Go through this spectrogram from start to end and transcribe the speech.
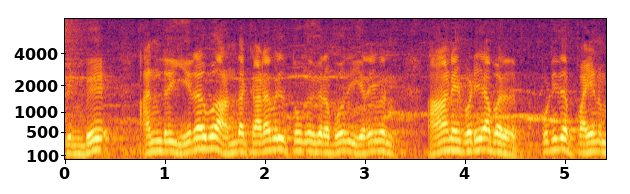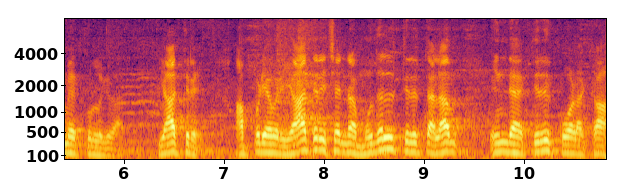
பின்பு அன்று இரவு அந்த கடவில் தூங்குகிற போது இறைவன் ஆணைப்படி அவர் புனித பயணம் மேற்கொள்கிறார். யாத்திரை. அப்படி அவர் யாத்திரை சென்ற முதல் திருத்தலம் இந்த திருக்கோலக்கா.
